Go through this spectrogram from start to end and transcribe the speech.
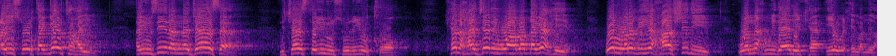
ay suurtagal tahay an yusiila najaasa nijaasta inuu suuliyuu tiro. Kalxajari waaba dhagaxii walwaraqi iyo xaashidii wa naxwi daalika iyo wixii lamida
